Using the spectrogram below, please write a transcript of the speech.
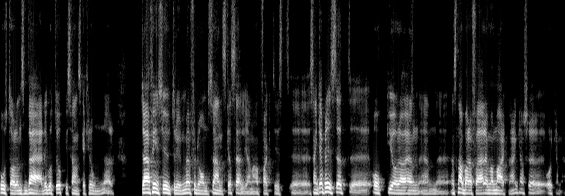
bostadens värde gått upp i svenska kronor där finns ju utrymme för de svenska säljarna att faktiskt eh, sänka priset eh, och göra en, en, en, snabbare affär än vad marknaden kanske orkar med.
